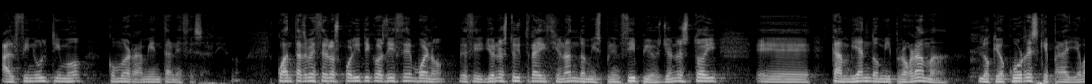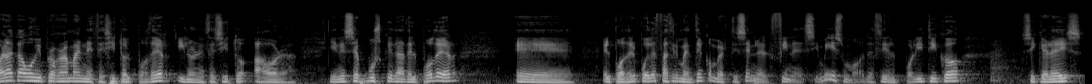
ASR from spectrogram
al fin último como herramienta necesaria. ¿Cuántas veces los políticos dicen, bueno, es decir, yo no estoy traicionando mis principios, yo no estoy eh, cambiando mi programa? Lo que ocurre es que para llevar a cabo mi programa necesito el poder y lo necesito ahora. Y en esa búsqueda del poder, eh, el poder puede fácilmente convertirse en el fin en sí mismo. Es decir, el político, si queréis,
